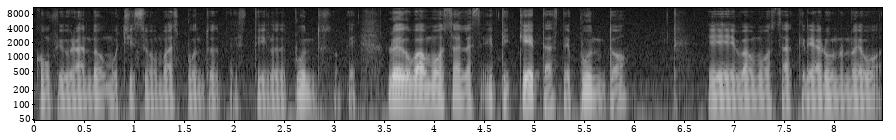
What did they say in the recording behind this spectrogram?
configurando muchísimo más puntos estilo de puntos ok luego vamos a las etiquetas de punto. Eh, vamos a crear uno nuevo.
